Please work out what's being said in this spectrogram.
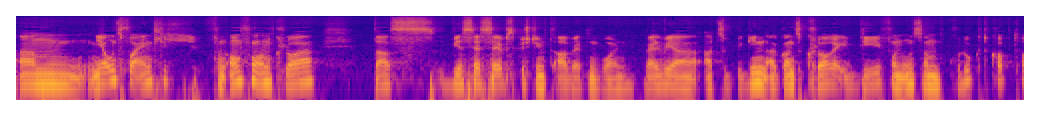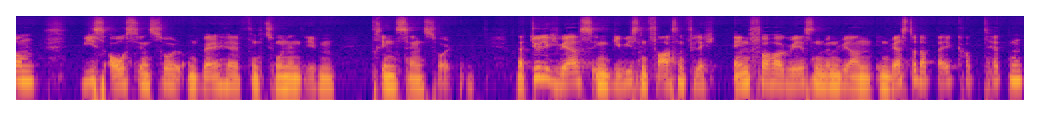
Ähm, ja, uns war eigentlich von Anfang an klar, dass wir sehr selbstbestimmt arbeiten wollen, weil wir zu Beginn eine ganz klare Idee von unserem Produkt gehabt haben, wie es aussehen soll und welche Funktionen eben drin sein sollten. Natürlich wäre es in gewissen Phasen vielleicht einfacher gewesen, wenn wir einen Investor dabei gehabt hätten,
